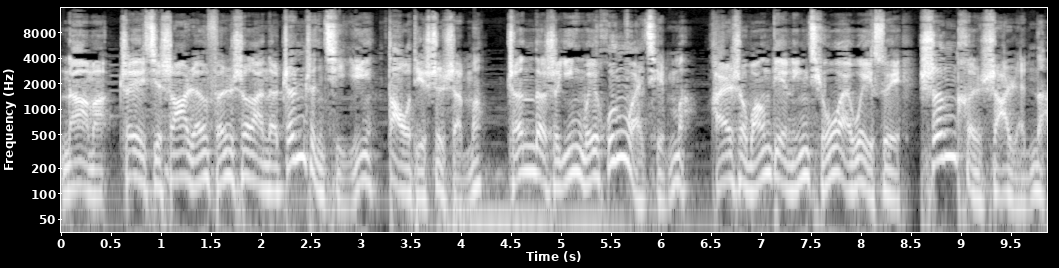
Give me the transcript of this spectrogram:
那么，这起杀人焚尸案的真正起因到底是什么？真的是因为婚外情吗？还是王殿林求爱未遂，生恨杀人呢？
